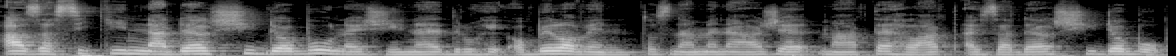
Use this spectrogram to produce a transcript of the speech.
a zasytí na delší dobu než jiné druhy obilovin. To znamená, že máte hlad až za delší dobu.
